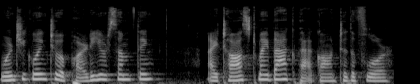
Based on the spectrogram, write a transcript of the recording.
weren't you going to a party or something? I tossed my backpack onto the floor.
